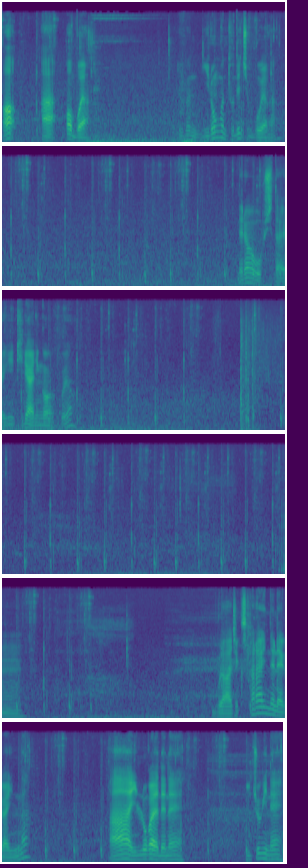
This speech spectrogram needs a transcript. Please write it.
어? 아, 어 뭐야? 이건 이런 건 도대체 뭐야? 내려가 봅시다. 여기 길이 아닌 것 같고요. 음. 뭐야 아직 살아있는 애가 있나? 아 일로 가야 되네. 이쪽이네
